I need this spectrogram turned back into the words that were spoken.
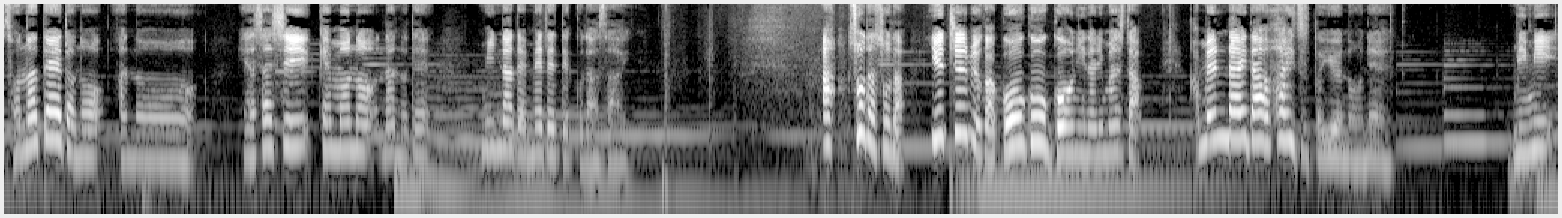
そんな程度の、あのー、優しい獣なので、みんなでめでてください。あ、そうだそうだ。YouTube が555になりました。仮面ライダーファイズというのをね、耳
